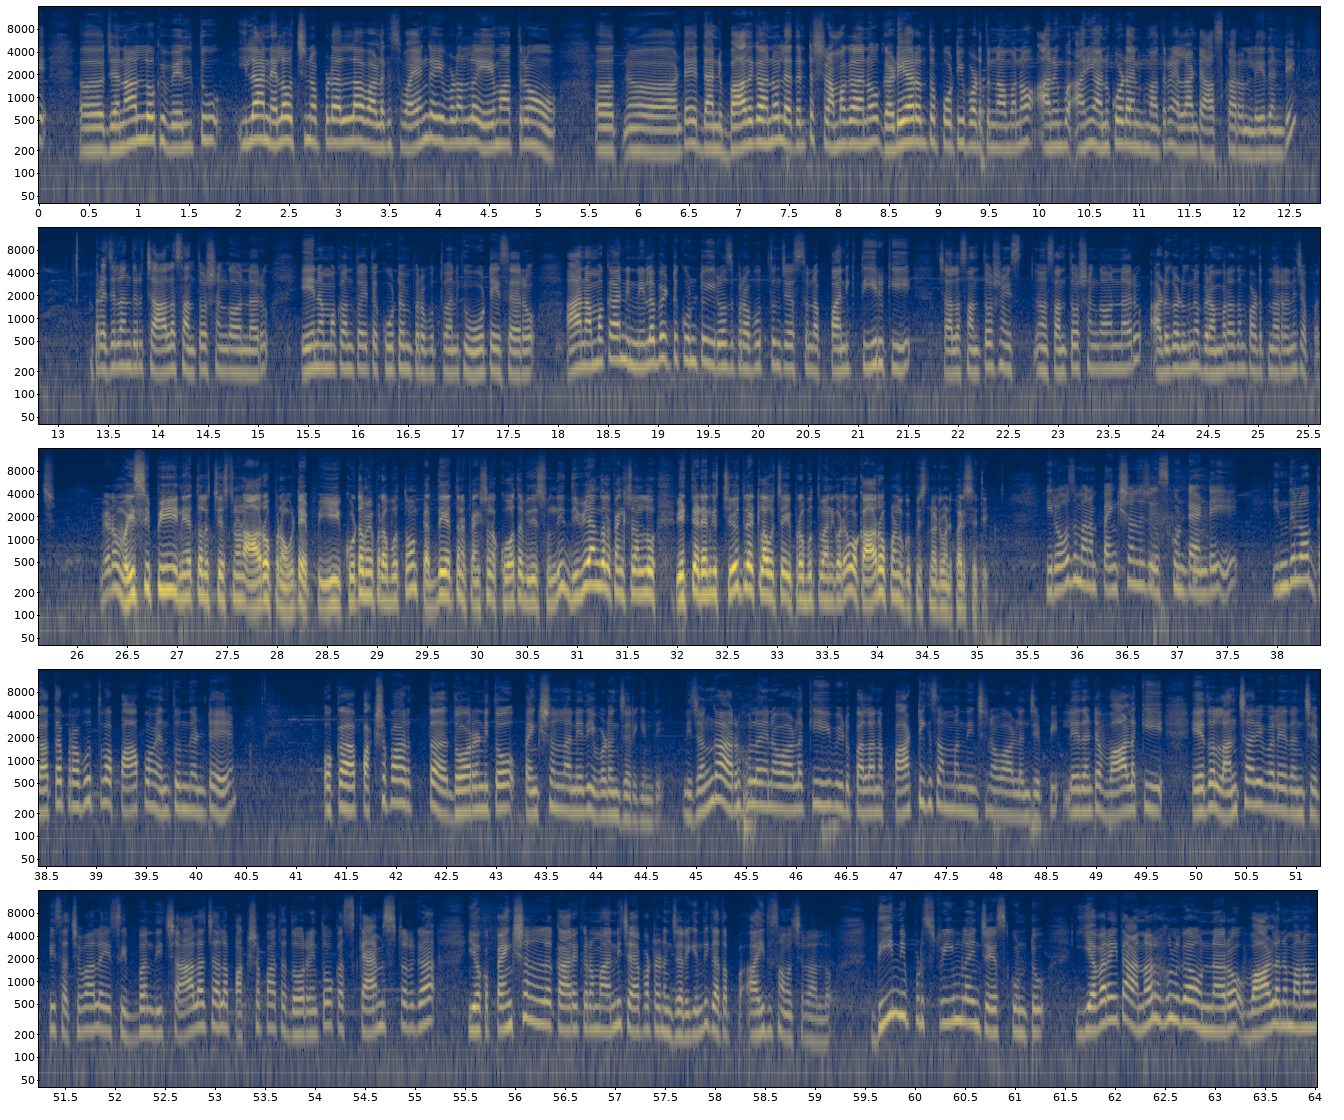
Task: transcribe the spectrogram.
జనాల్లోకి వెళ్తూ ఇలా నెల వచ్చినప్పుడల్లా వాళ్ళకి స్వయంగా ఇవ్వడంలో ఏమాత్రం అంటే దాన్ని బాధగానో లేదంటే శ్రమగానో గడియారంతో పోటీ పడుతున్నామనో అను అని అనుకోవడానికి మాత్రం ఎలాంటి ఆస్కారం లేదండి. ప్రజలందరూ చాలా సంతోషంగా ఉన్నారు. ఏ నమ్మకంతో అయితే కూటమి ప్రభుత్వానికి ఓటేశారో ఆ నమ్మకాన్ని నిలబెట్టుకుంటూ ఈరోజు ప్రభుత్వం చేస్తున్న పనికి తీరుకి చాలా సంతోషం సంతోషంగా ఉన్నారు. అడుగడుగున బ్రహ్మరథం పడుతున్నారని చెప్పచ్చు. మేడం వైసీపీ నేతలు చేస్తున్న ఆరోపణ ఒకటే. ఈ కూటమి ప్రభుత్వం పెద్ద ఎత్తున పెన్షన్ల కోత విధిస్తుంది. దివ్యాంగుల పెన్షన్లు ఎత్తేయడానికి చేతులు ఎట్లా వచ్చాయి ఈ ప్రభుత్వానికి కూడా ఒక ఆరోపణలు గుప్పిస్తున్నటువంటి పరిస్థితి? ఈరోజు మనం పెన్షన్లు చూసుకుంటే అండి ఇందులో గత ప్రభుత్వ పాపం ఎంత ఉందంటే ఒక పక్షపాత ధోరణితో పెన్షన్లు అనేది ఇవ్వడం జరిగింది. నిజంగా అర్హులైన వాళ్ళకి వీడు పలానా పార్టీకి సంబంధించిన వాళ్ళని చెప్పి లేదంటే వాళ్ళకి ఏదో లంచాలు ఇవ్వలేదని చెప్పి సచివాలయ సిబ్బంది చాలా చాలా పక్షపాత ధోరణితో ఒక స్కామిస్టర్గా ఈ యొక్క పెన్షన్ల కార్యక్రమాన్ని చేపట్టడం జరిగింది గత ఐదు సంవత్సరాల్లో. దీన్ని ఇప్పుడు స్ట్రీమ్ లైన్ చేసుకుంటూ ఎవరైతే అనర్హులుగా ఉన్నారో వాళ్ళని మనం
